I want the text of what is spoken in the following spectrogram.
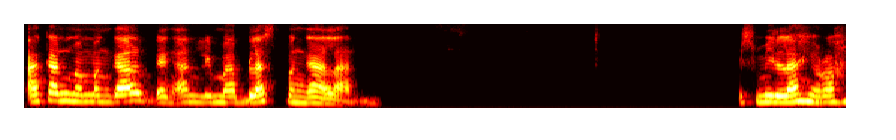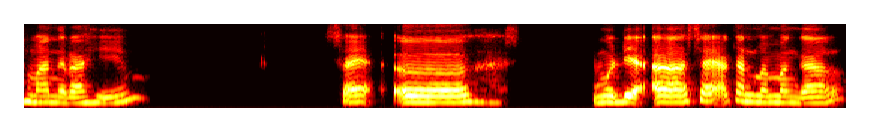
akan memenggal dengan 15 penggalan. Bismillahirrahmanirrahim. Saya uh, kemudian uh, saya akan memenggal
